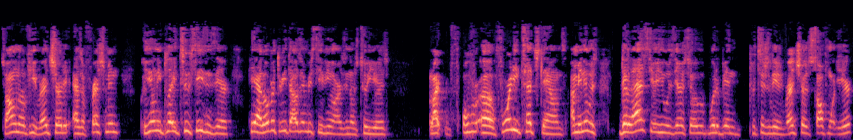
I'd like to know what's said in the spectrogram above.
So I don't know if he redshirted as a freshman, but he only played two seasons there. He had over 3,000 receiving yards in those two years, like over uh, 40 touchdowns. I mean, it was the last year he was there, so it would have been potentially his redshirt sophomore year.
